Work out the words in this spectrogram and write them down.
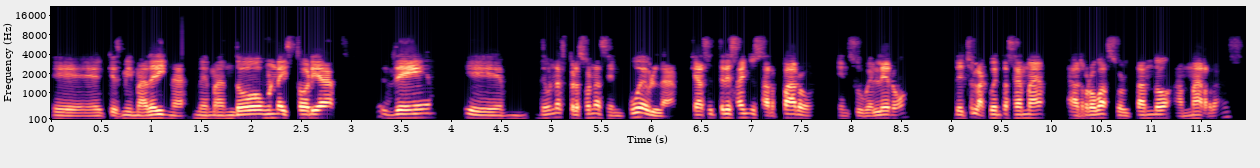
eh, que es mi madrina, me mandó una historia de, eh, de unas personas en Puebla que hace tres años zarparon en su velero. De hecho, la cuenta se llama arroba soltando amarras.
